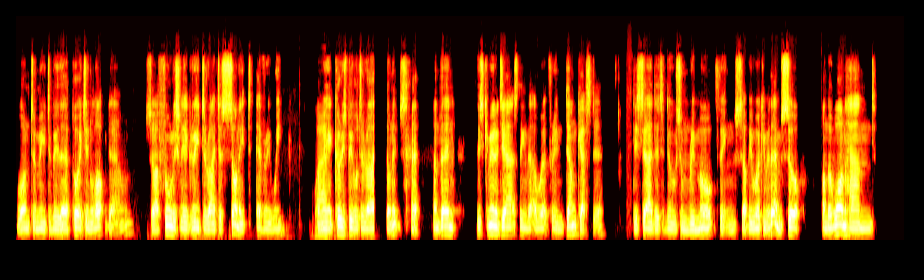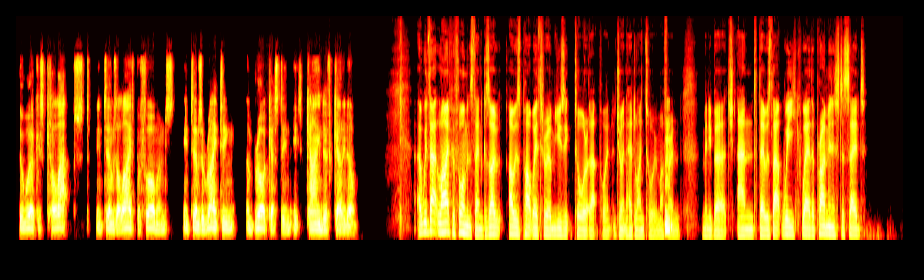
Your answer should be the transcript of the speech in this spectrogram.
wanted me to be their poet in lockdown, so I foolishly agreed to write a sonnet every week, and we Wow. encouraged people to write sonnets. and then this community arts thing that I work for in Doncaster decided to do some remote things. So I've been working with them. So on the one hand, the work has collapsed in terms of live performance. In terms of writing and broadcasting, it's kind of carried on. Uh, with that live performance, then, because I I was partway through a music tour at that point, a joint headline tour with my friend Minnie Birch, and there was that week where the Prime Minister said,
